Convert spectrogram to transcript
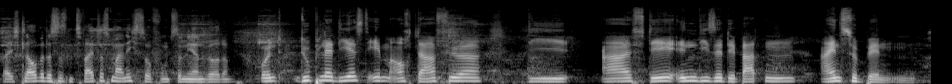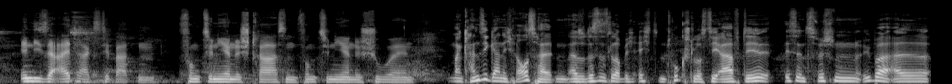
Weil ich glaube, dass es ein zweites Mal nicht so funktionieren würde. Und du plädierst eben auch dafür, die AfD in diese Debatten einzubinden, in diese Alltagsdebatten. Funktionierende Straßen, funktionierende Schulen. Man kann sie gar nicht raushalten. Also das ist, glaube ich, echt ein Druckschluss. Die AfD ist inzwischen überall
